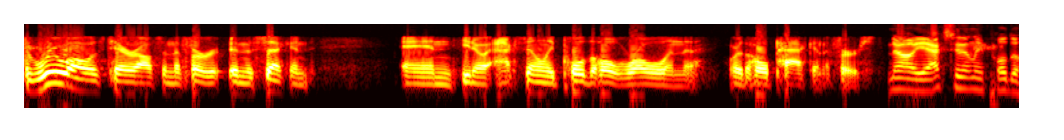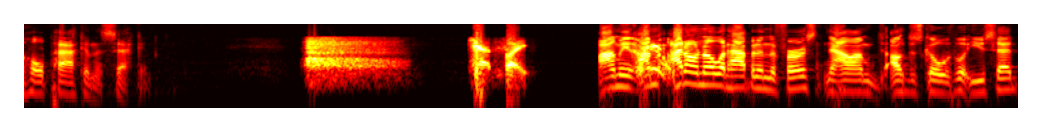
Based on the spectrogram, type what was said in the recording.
there. through all his tear offs in the first in the second, and you know accidentally pulled the whole roll in the or the whole pack in the first. No, he accidentally pulled the whole pack in the second. Cat fight. I mean, I'm, I don't know what happened in the first. Now I'm, I'll just go with what you said.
